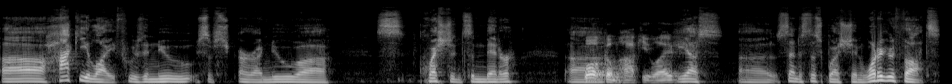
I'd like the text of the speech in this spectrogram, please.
Uh, Hockey Life, who's a new subs- or a new uh, s- question submitter. Uh, Welcome, Hockey Life. Yes. Uh, send us this question. What are your thoughts?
